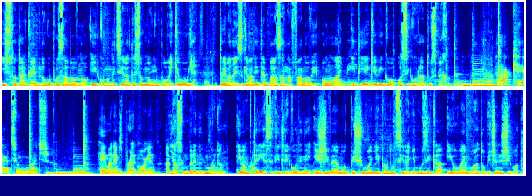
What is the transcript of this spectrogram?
Исто така е многу позабавно и комуницирате со многу повеќе луѓе. Треба да изградите база на фанови онлайн и тие ќе ви го осигураат успехот. I care too much. Hey, my name's Brett Morgan. I'm Јас сум Бренет Морган. Имам 33 години и живеам од пишување и продуцирање музика и ова е мојот обичен живот.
